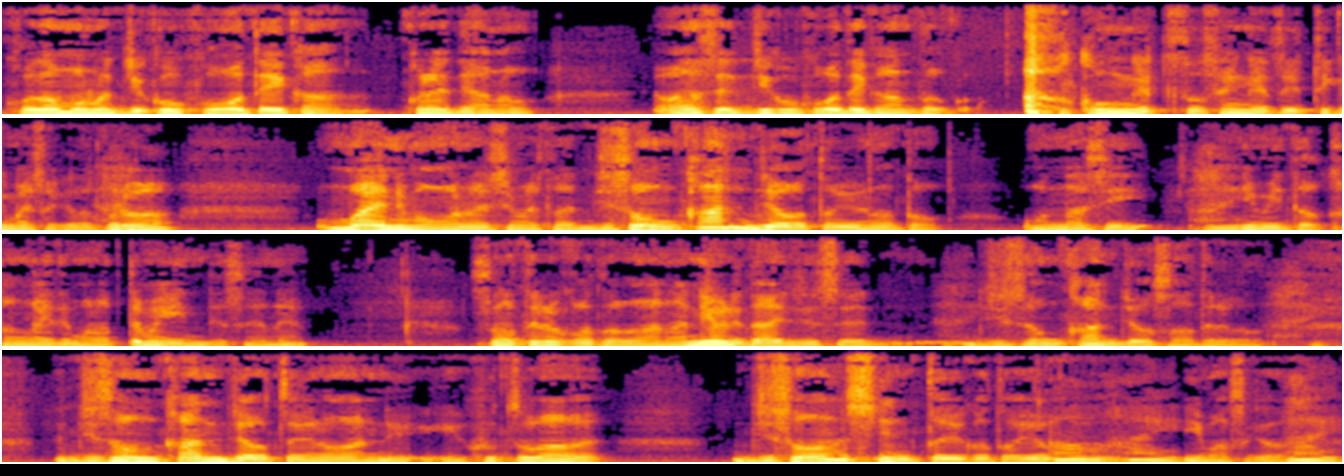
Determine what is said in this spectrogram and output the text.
子供の自己肯定感、これであの、私自己肯定感と 今月と先月言ってきましたけど、これは前にもお話ししました自尊感情というのと同じ意味と考えてもらってもいいんですよね。育てることが何より大事ですよ。自尊感情を育てること。自尊感情というのは、普通は自尊心ということをよく言いますけど、はい、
